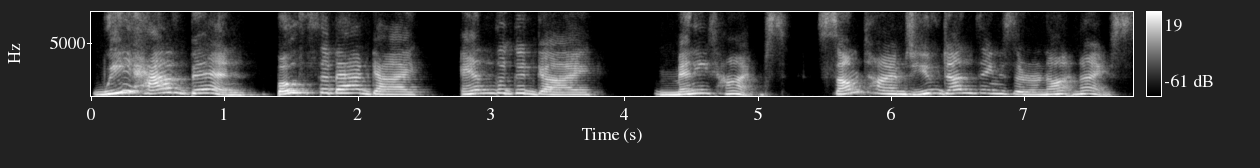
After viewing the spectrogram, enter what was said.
We have been both the bad guy and the good guy many times. Sometimes you've done things that are not nice.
